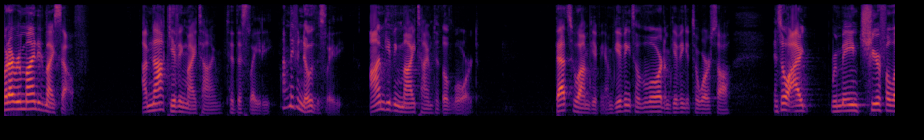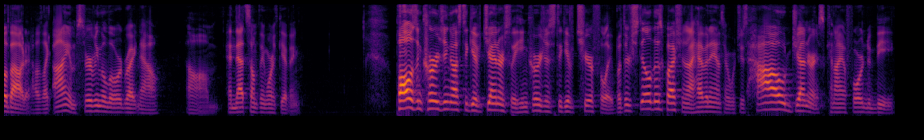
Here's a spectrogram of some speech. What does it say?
but I reminded myself, I'm not giving my time to this lady. I don't even know this lady. I'm giving my time to the Lord. That's who I'm giving. I'm giving it to the Lord. I'm giving it to Warsaw. And so I remained cheerful about it. I was like, I am serving the Lord right now. Um, and that's something worth giving. Paul is encouraging us to give generously. He encourages us to give cheerfully. But there's still this question I have an answer, which is how generous can I afford to be?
